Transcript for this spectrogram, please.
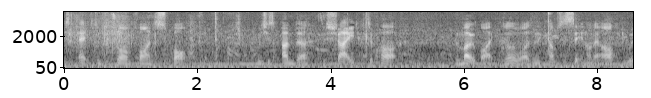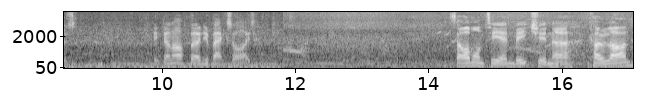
it's excellent to try and find a spot which is under the shade to park the motorbike because otherwise when it comes to sitting on it afterwards it done half burn your backside. So I'm on Tien Beach in uh, Koh Lan.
